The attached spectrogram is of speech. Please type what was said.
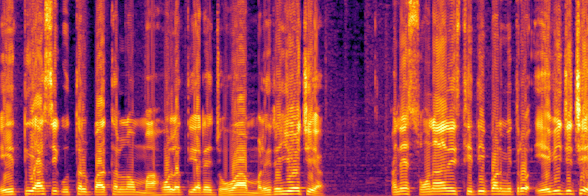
ઐતિહાસિક ઉથલપાથલનો માહોલ અત્યારે જોવા મળી રહ્યો છે. અને સોનાની સ્થિતિ પણ મિત્રો એવી જ છે.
